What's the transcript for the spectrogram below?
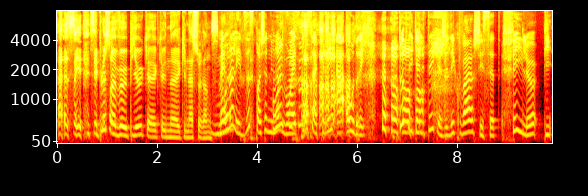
c'est plus un vœu pieux que- qu'une qu'une assurance. Maintenant, les dix prochaines minutes vont être consacrées à Audrey. Toutes les qualités que j'ai découvertes chez cette fille-là, puis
